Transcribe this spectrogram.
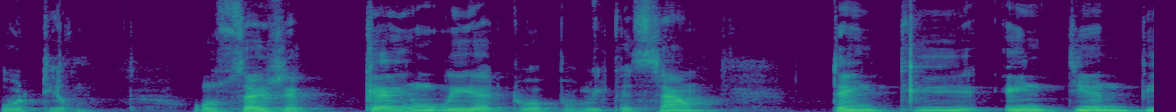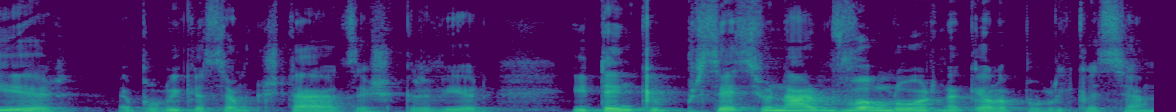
útil. Ou seja, quem lê a tua publicação tem que entender a publicação que estás a escrever e tem que percepcionar valor naquela publicação.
